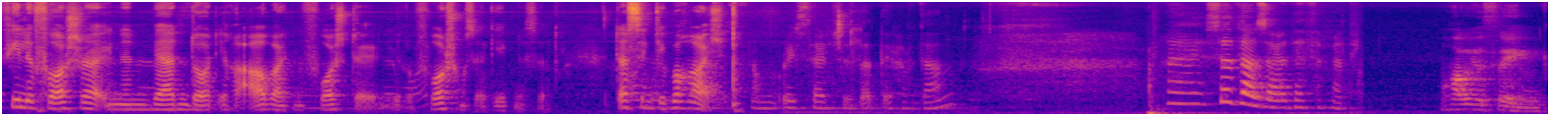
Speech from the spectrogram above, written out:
Viele ForscherInnen werden dort ihre Arbeiten vorstellen, ihre Forschungsergebnisse. Das sind die Bereiche. So those are the thematic. How you think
